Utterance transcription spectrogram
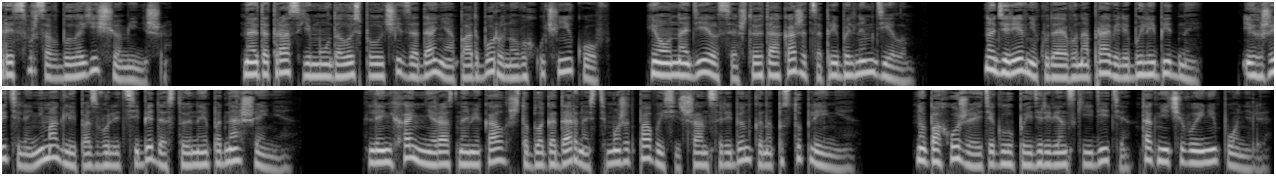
ресурсов было еще меньше. На этот раз ему удалось получить задание по отбору новых учеников, и он надеялся, что это окажется прибыльным делом. Но деревни, куда его направили, были бедны. Их жители не могли позволить себе достойные подношения. Леньхань не раз намекал, что благодарность может повысить шансы ребенка на поступление. Но, похоже, эти глупые деревенские дети так ничего и не поняли.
